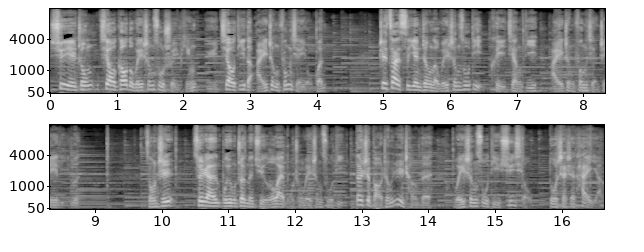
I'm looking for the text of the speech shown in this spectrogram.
血液中较高的维生素水平与较低的癌症风险有关。这再次验证了维生素 D 可以降低癌症风险这一理论。总之，虽然不用专门去额外补充维生素 D，但是保证日常的维生素 D 需求，多晒晒太阳，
